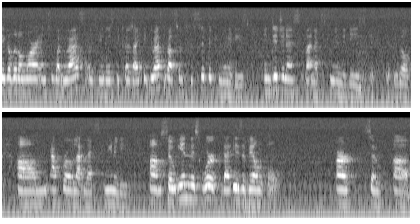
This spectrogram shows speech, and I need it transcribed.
dig a little more into what you asked, Osiris, because I think you asked about some specific communities, indigenous Latinx communities, if, if you will, um, Afro Latinx communities. Um, so in this work that is available, are, so, uh,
